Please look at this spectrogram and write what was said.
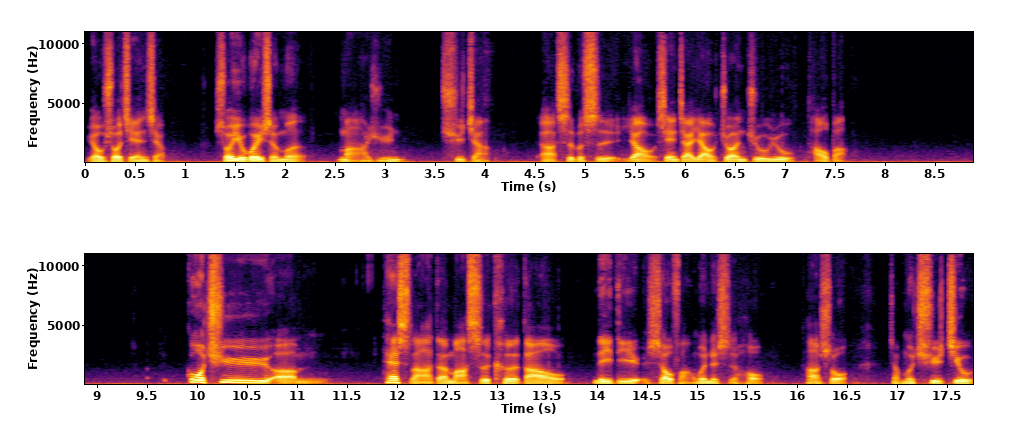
有所减少。所以为什么马云去讲啊？是不是要现在要专注入淘宝？过去嗯，Tesla 的马斯克到。内地受访问的时候，他说怎么去救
